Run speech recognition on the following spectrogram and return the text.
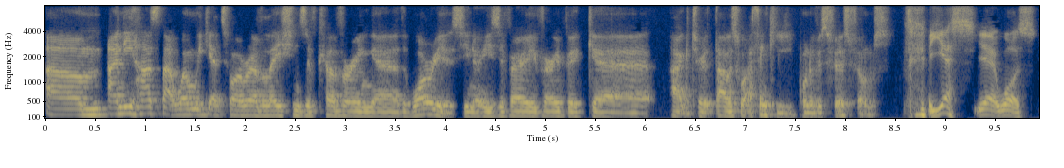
um, and he has that when we get to our revelations of covering uh, the Warriors. You know, he's a very very big uh, actor. That was what I think he one of his first films. Yes, yeah, it was.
